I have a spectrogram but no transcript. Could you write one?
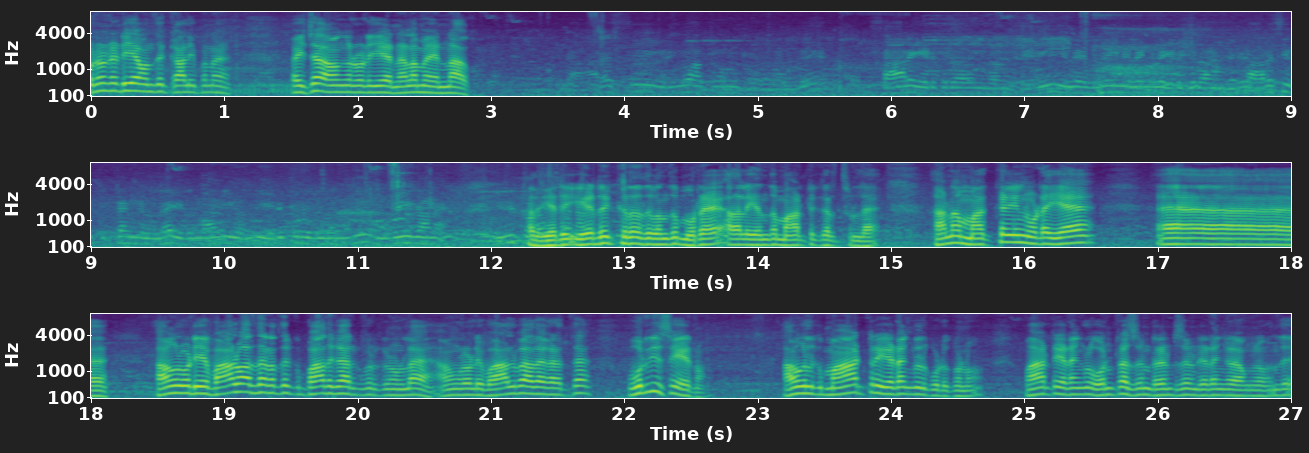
உடனடியாக வந்து காலி பண்ண வைச்சா அவங்களுடைய நிலைமை என்ன ஆகும்? அரசு விரிவாக்கம்ன்றது வந்து சாலை எடுக்கிறதா இருந்தாலும் சரி இல்லை விளைநிலங்களை எடுக்கிறதாலும் சரி அரசு திட்டங்களில் இது மாதிரி வந்து எடுக்கிறது வந்து முறைதானே? இது அது எடு எடுக்கிறது வந்து முறை அதில் எந்த மாற்று கருத்து இல்லை. ஆனால் மக்களினுடைய அவங்களுடைய வாழ்வாதாரத்துக்கு பாதுகாப்பு இருக்கணும்ல. அவங்களுடைய வாழ்வாதாரத்தை உறுதி செய்யணும். அவங்களுக்கு மாற்று இடங்கள் கொடுக்கணும். மாற்று இடங்கள் ஒன்றரை சென்ட் ரெண்டு சென்ட் இடங்கள் அவங்க வந்து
